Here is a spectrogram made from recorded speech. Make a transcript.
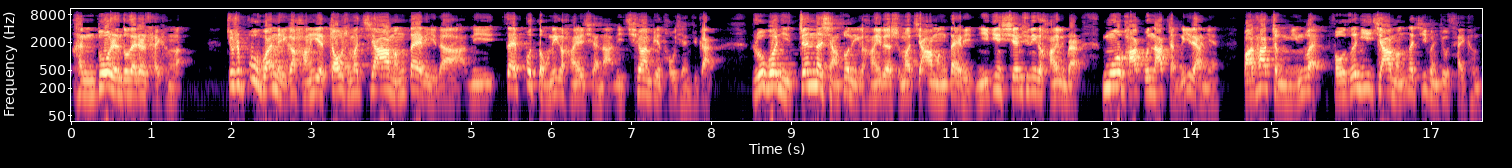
很多人都在这儿踩坑了。就是不管哪个行业招什么加盟代理的，你在不懂那个行业前呢，你千万别投钱去干。如果你真的想做哪个行业的什么加盟代理，你一定先去那个行业里边摸爬滚打整个一两年。把它整明白，否则你一加盟，那基本就踩坑。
